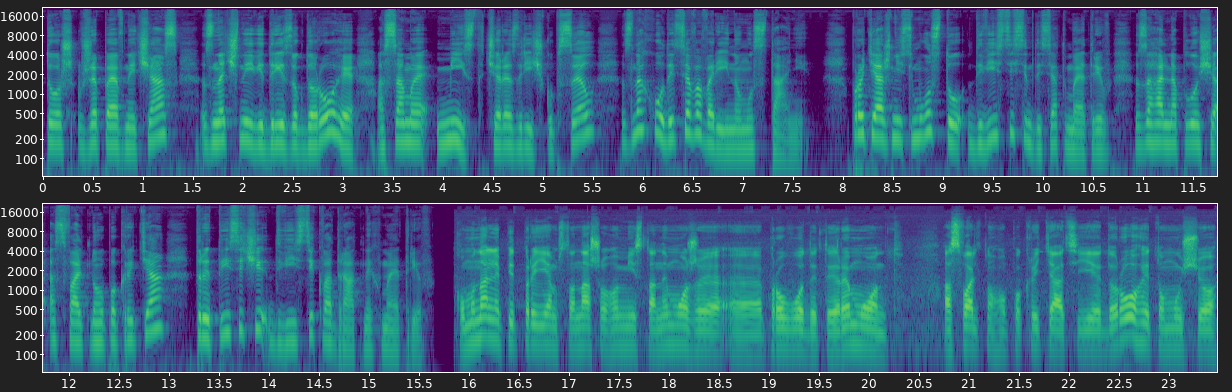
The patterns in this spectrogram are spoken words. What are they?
Тож вже певний час значний відрізок дороги, а саме міст через річку Псел, знаходиться в аварійному стані. Протяжність мосту 270 метрів, загальна площа асфальтного покриття 3200 квадратних метрів. Комунальне підприємство нашого міста не може е, проводити ремонт асфальтного покриття цієї дороги, тому що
